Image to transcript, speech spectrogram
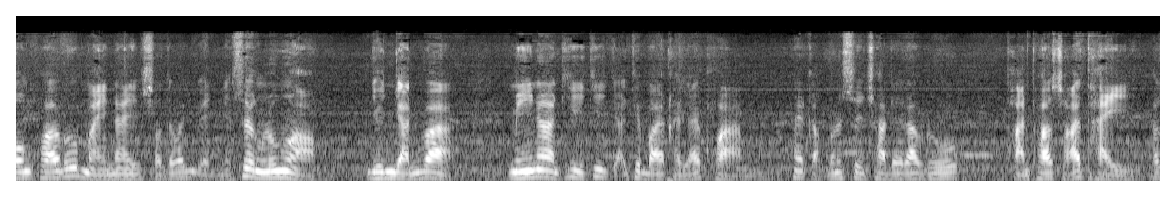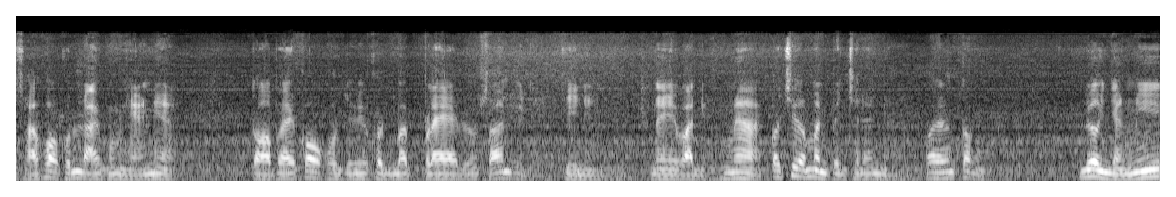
องค์ความรู้ใหม่ในศตวรรษที่21เนี่ยซึ่งลุงหงอกยืนยันว่ามีหน้าที่ที่จะอธิบายขยายความให้กับมนุษยชาติได้รับรู้ ผ่านภาษาไทย ภาษาพ่อขุนรามคำแหงเนี่ยต่อไปก็คงจะมีคนมาแปลเป็นภาษาอื่นอีกทีหนึ่งในวันข้างหน้า ก็เชื่อมันเป็นเช่นนั้นนะเพราะฉะนั้นต้องเรื่องอย่างนี้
